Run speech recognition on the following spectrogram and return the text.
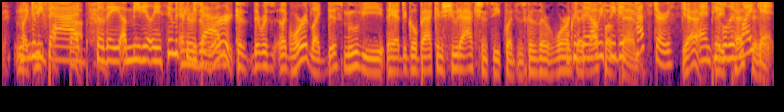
This like, is going to be bad, so they immediately assume it's going to there's be a bad. word because there was like word like this movie they had to go back and shoot action sequences because there weren't because they obviously did them. testers, Yeah, and people didn't like it, it.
